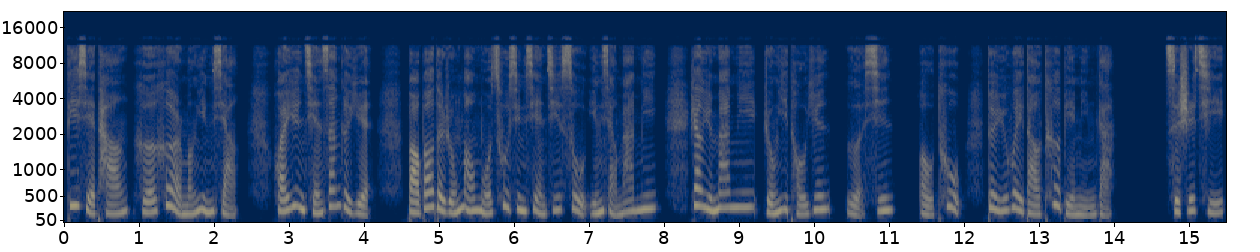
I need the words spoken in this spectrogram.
低血糖和荷尔蒙影响。怀孕前三个月，宝宝的绒毛膜促性腺激素影响妈咪，让孕妈咪容易头晕、恶心、呕吐，对于味道特别敏感。此时期，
